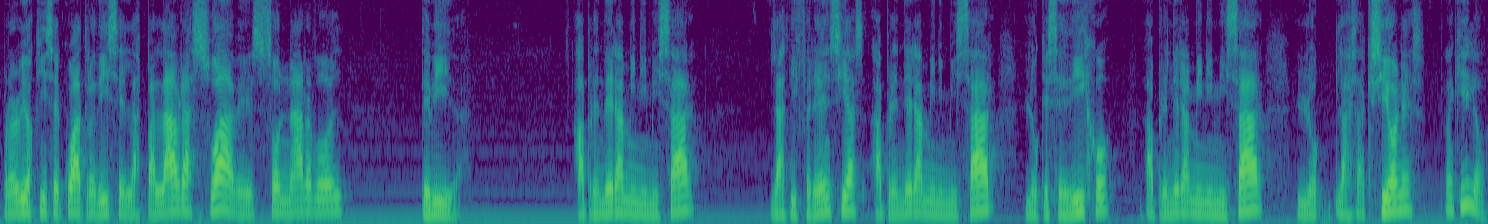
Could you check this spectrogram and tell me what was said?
Proverbios 15:4 dice, las palabras suaves son árbol de vida. Aprender a minimizar las diferencias, aprender a minimizar lo que se dijo, aprender a minimizar las acciones, tranquilo.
